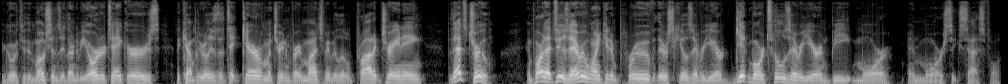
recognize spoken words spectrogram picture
They're going through the motions. They learn to be order takers. The company really doesn't take care of them and train them very much, maybe a little product training. But that's true. And part of that, too, is everyone can improve their skills every year, get more tools every year, and be more and more successful.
